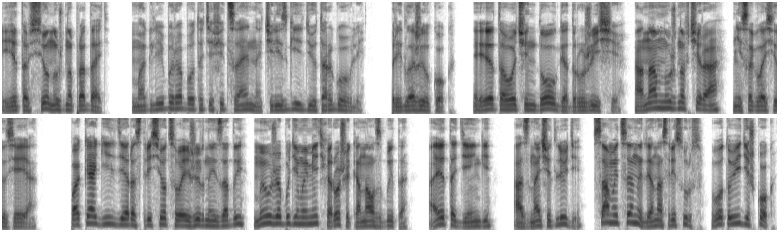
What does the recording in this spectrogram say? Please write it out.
И это все нужно продать». «Могли бы работать официально, через гильдию торговли», – предложил Кок. «Это очень долго, дружище. А нам нужно вчера», – не согласился я. Пока гильдия растрясет свои жирные зады, мы уже будем иметь хороший канал сбыта. А это деньги. А значит люди. Самый ценный для нас ресурс. Вот увидишь, Кок.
